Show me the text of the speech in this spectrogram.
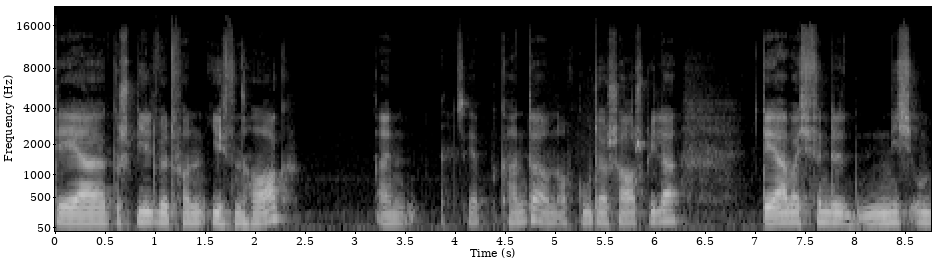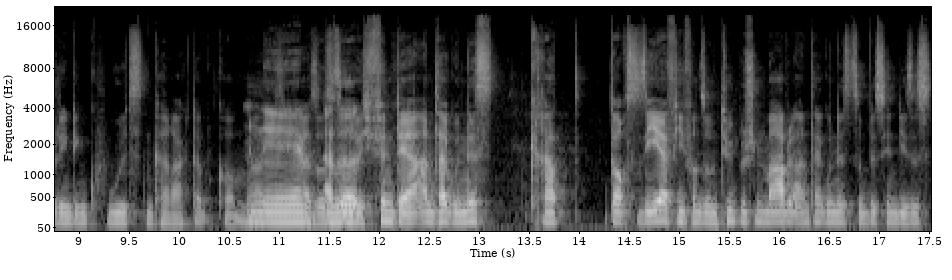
Der gespielt wird von Ethan Hawke. ein sehr bekannter und auch guter Schauspieler, der aber, ich finde, nicht unbedingt den coolsten Charakter bekommen hat. Nee, also, also- so, ich finde, der Antagonist hat doch sehr viel von so einem typischen Marvel-Antagonist, so ein bisschen dieses,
